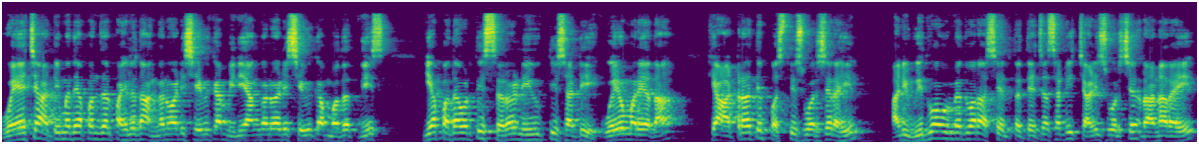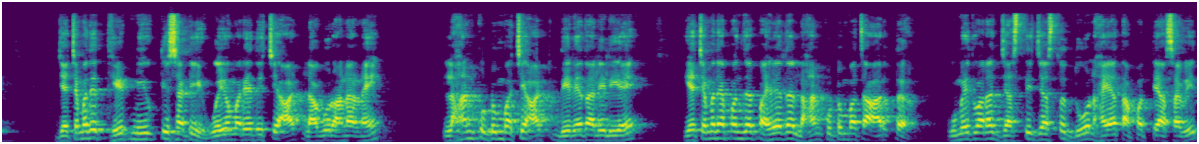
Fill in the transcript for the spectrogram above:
वयाच्या अटीमध्ये आपण जर पाहिलं तर अंगणवाडी सेविका मिनी अंगणवाडी सेविका मदतनीस या पदावरती सरळ नियुक्तीसाठी वयोमर्यादा हे अठरा ते पस्तीस वर्ष राहील आणि विधवा उमेदवार असेल तर त्याच्यासाठी चाळीस वर्ष राहणार आहे. ज्याच्यामध्ये थेट नियुक्तीसाठी वयोमर्यादेची अट लागू राहणार नाही. लहान कुटुंबाची अट देण्यात आलेली आहे. याच्यामध्ये आपण जर पाहिलं तर लहान कुटुंबाचा अर्थ उमेदवारात जास्तीत जास्त दोन हयात अपत्य असावीत.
